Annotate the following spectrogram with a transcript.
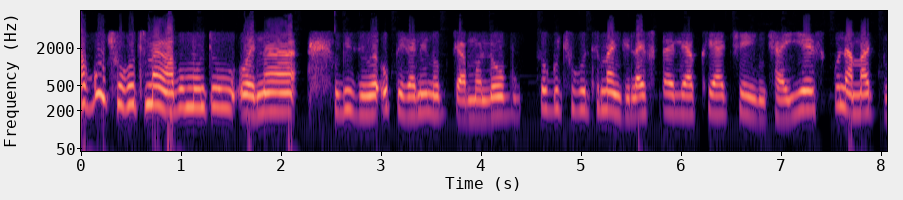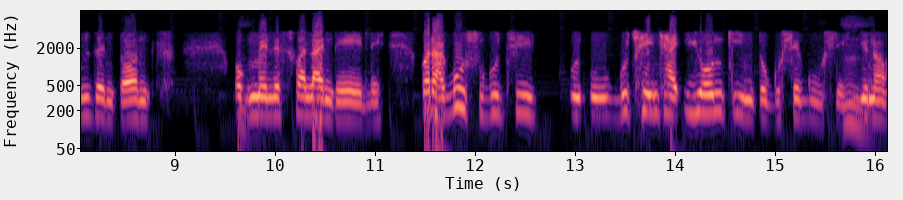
akutsho ukuthi mangabe umuntu wena biziwe ubhekane nobujamo lobu sokutsho ukuthi manje lifestyle yakho iyatshentsha yes kunama do's and don'ts okumele siwalandele kodwa akusho ukuthi ku-change yonke into kuhle kuhle mm. you know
